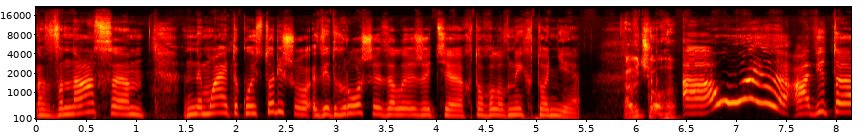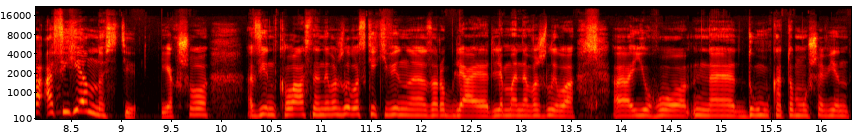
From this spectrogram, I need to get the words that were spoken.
В нас е, немає такої історії, що від грошей залежить е, хто головний, хто ні. А від чого? А, а від е, офігенності. Якщо він класний, неважливо скільки він е, заробляє. Для мене важлива е, його е, думка, тому що він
